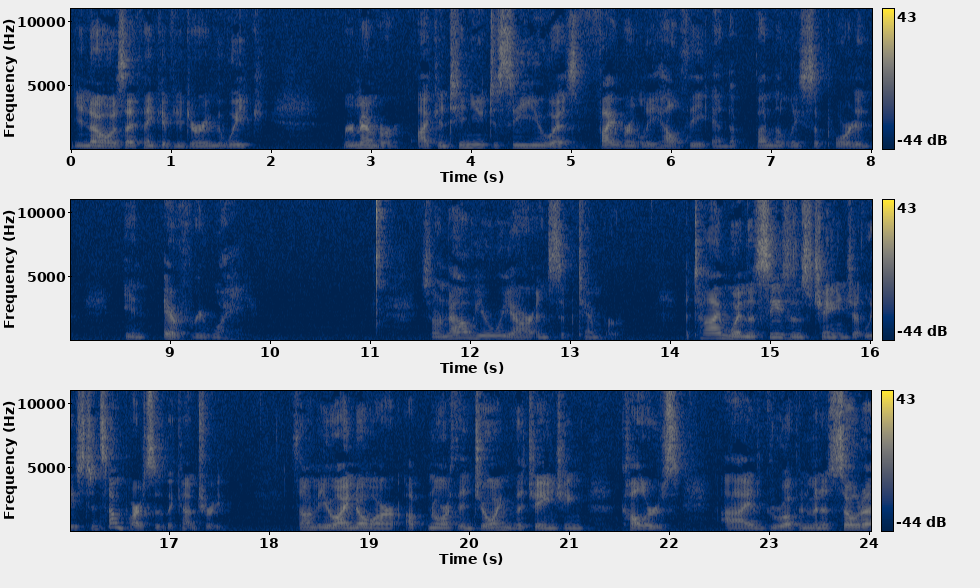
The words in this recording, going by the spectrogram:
You know, as I think of you during the week, remember, I continue to see you as vibrantly healthy and abundantly supported in every way. So now here we are in September, a time when the seasons change, at least in some parts of the country. Some of you I know are up north enjoying the changing colors. I grew up in Minnesota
